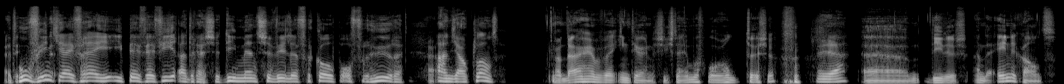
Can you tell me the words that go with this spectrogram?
Het- Hoe vind jij vrije IPv4-adressen die mensen willen verkopen of verhuren aan jouw klanten? Nou, daar hebben we interne systemen voor ondertussen. Ja, Ehm, die dus aan de ene kant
